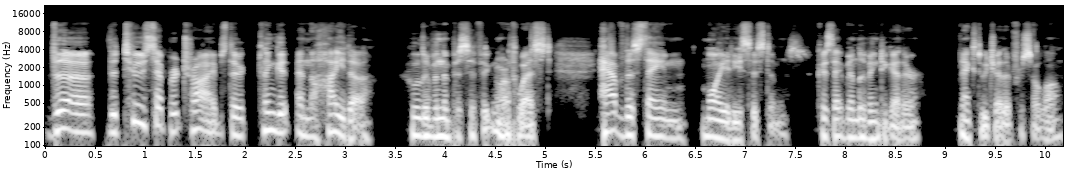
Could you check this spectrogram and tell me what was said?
the the two separate tribes, the Tlingit and the Haida, who live in the Pacific Northwest, have the same moiety systems because they've been living together next to each other for so long.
